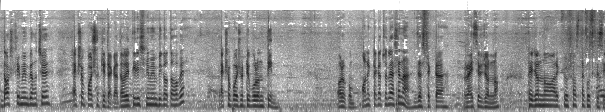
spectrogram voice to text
দশ রিমেম্বি হচ্ছে একশো পঁয়ষট্টি টাকা। তাহলে তিরিশ রিমেম্বি কত হবে? একশো পঁয়ষট্টি পূরণ তিন। ওরকম। অনেক টাকা চলে আসে না? জাস্ট একটা রাইসের জন্য। এই জন্য আর একটু সস্তা খুঁজতেছি।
